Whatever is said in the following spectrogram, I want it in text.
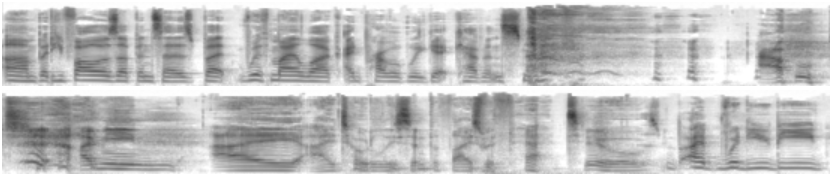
Um, but he follows up and says, "But with my luck, I'd probably get Kevin Smith." Ouch. I mean, I I totally sympathize with that too. I, would you be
